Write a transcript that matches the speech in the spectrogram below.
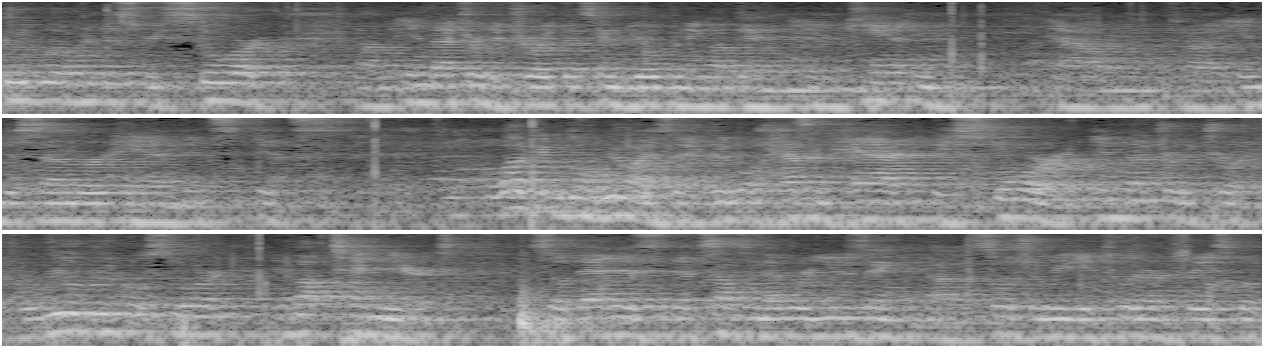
Goodwill Industry store um, in Metro Detroit. That's going to be opening up in, in Canton um, uh, in December, and it's it's a lot of people don't realize that Goodwill hasn't had a store in Metro Detroit, a real Goodwill store, in about 10 years. So that is that's something that we're using uh, social media, Twitter and Facebook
